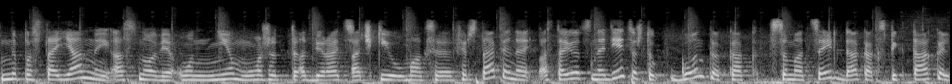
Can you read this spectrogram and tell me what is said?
на постоянной основе он не может отбирать очки у Макса Ферстаппина. Остается надеяться, что гонка как самоцель, да, как спектакль.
